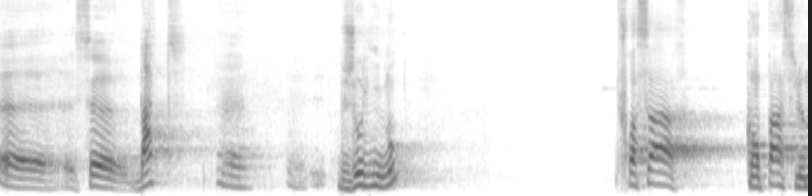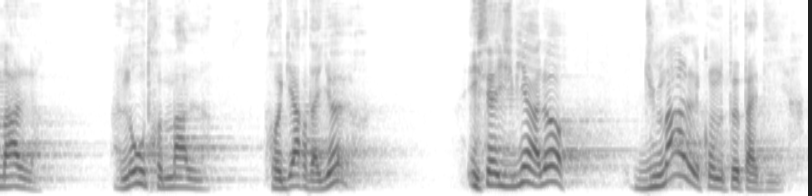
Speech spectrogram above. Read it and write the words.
se battent joliment. Froissart, quand passe le mal, un autre mal regarde ailleurs. Il s'agit bien alors du mal qu'on ne peut pas dire?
